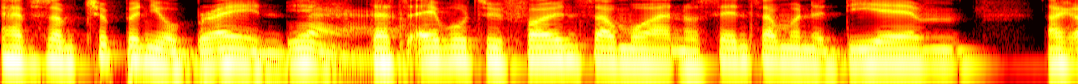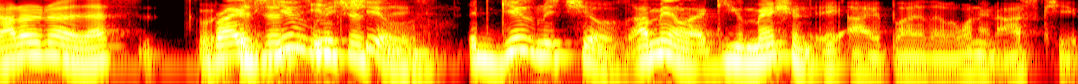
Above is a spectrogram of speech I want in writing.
have some chip in your brain yeah. that's able to phone someone or send someone a DM. Like, I don't know. That's right. it's It just gives me interesting. chills. It gives me chills. I mean, like you mentioned AI, by the way. I want to ask you,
